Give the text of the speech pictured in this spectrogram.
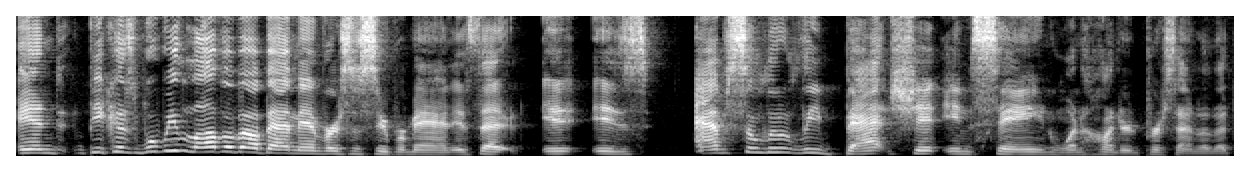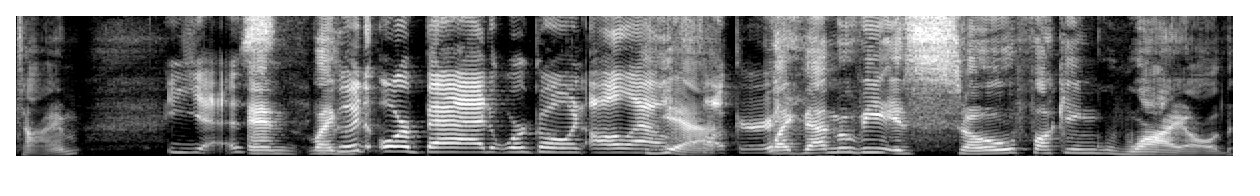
And because what we love about Batman versus Superman is that it is absolutely batshit insane 100% of the time. Yes. And, like- good or bad, we're going all out, yeah. fucker. Like that movie is so fucking wild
